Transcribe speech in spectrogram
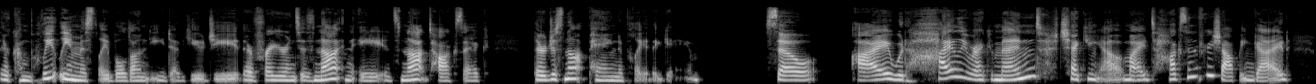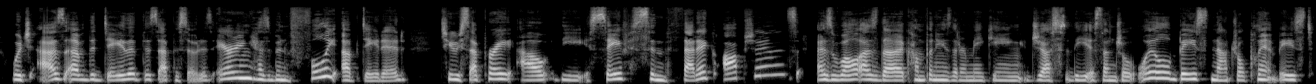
They're completely mislabeled on EWG. Their fragrance is not an eight, it's not toxic. They're just not paying to play the game. So I would highly recommend checking out my toxin free shopping guide, which, as of the day that this episode is airing, has been fully updated to separate out the safe synthetic options as well as the companies that are making just the essential oil based, natural plant based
